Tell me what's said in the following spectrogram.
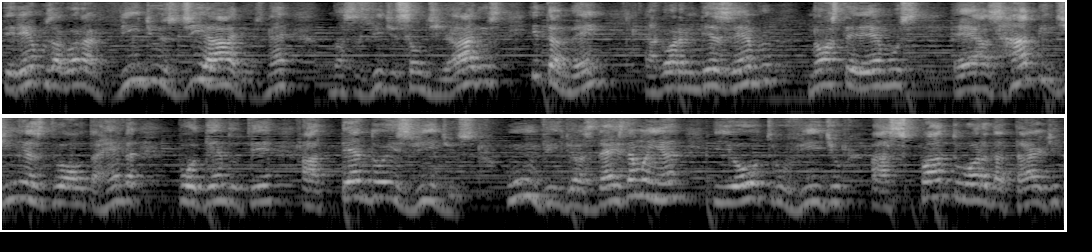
Teremos agora vídeos diários, né? Nossos vídeos são diários e também, agora em dezembro, nós teremos é, as rapidinhas do Alta Renda, podendo ter até dois vídeos. Um vídeo às 10 da manhã e outro vídeo às 4 horas da tarde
